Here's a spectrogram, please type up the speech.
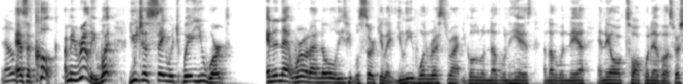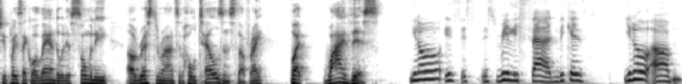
Nope. as a cook? I mean, really, what you just say which where you worked. And in that world, I know these people circulate. You leave one restaurant, you go to another one here, another one there, and they all talk whatever. Especially a place like Orlando, where there's so many uh, restaurants and hotels and stuff, right? But why this? you know it's it's it's really sad because you know um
